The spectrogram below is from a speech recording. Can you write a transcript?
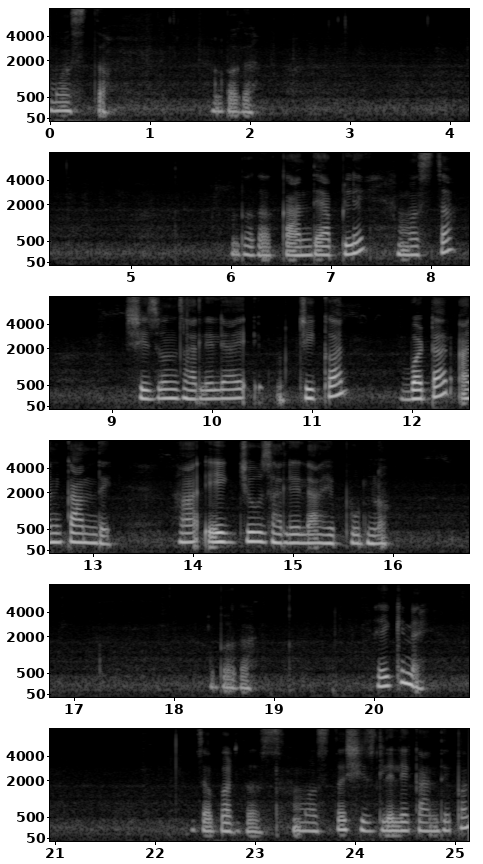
मस्त. बघा. बघा कांदे आपले मस्त शिजून झालेले आहे. चिकन बटर आणि कांदे. हा एक जीव झालेला आहे पूर्ण. बघा. हे की नाही? जबरदस्त. मस्त शिजलेले कांदे पण.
